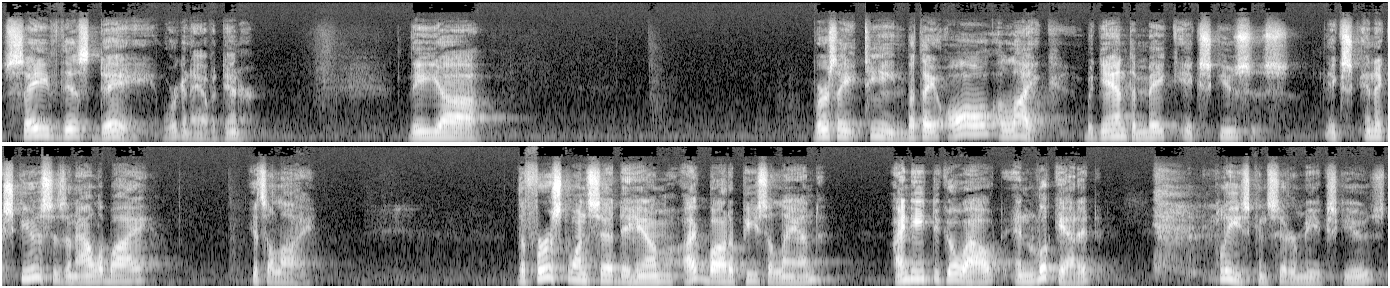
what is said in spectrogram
Save this day, we're going to have a dinner. The uh, verse 18, but they all alike began to make excuses. Ex- an excuse is an alibi, it's a lie. The first one said to him, I've bought a piece of land. I need to go out and look at it. Please consider me excused.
